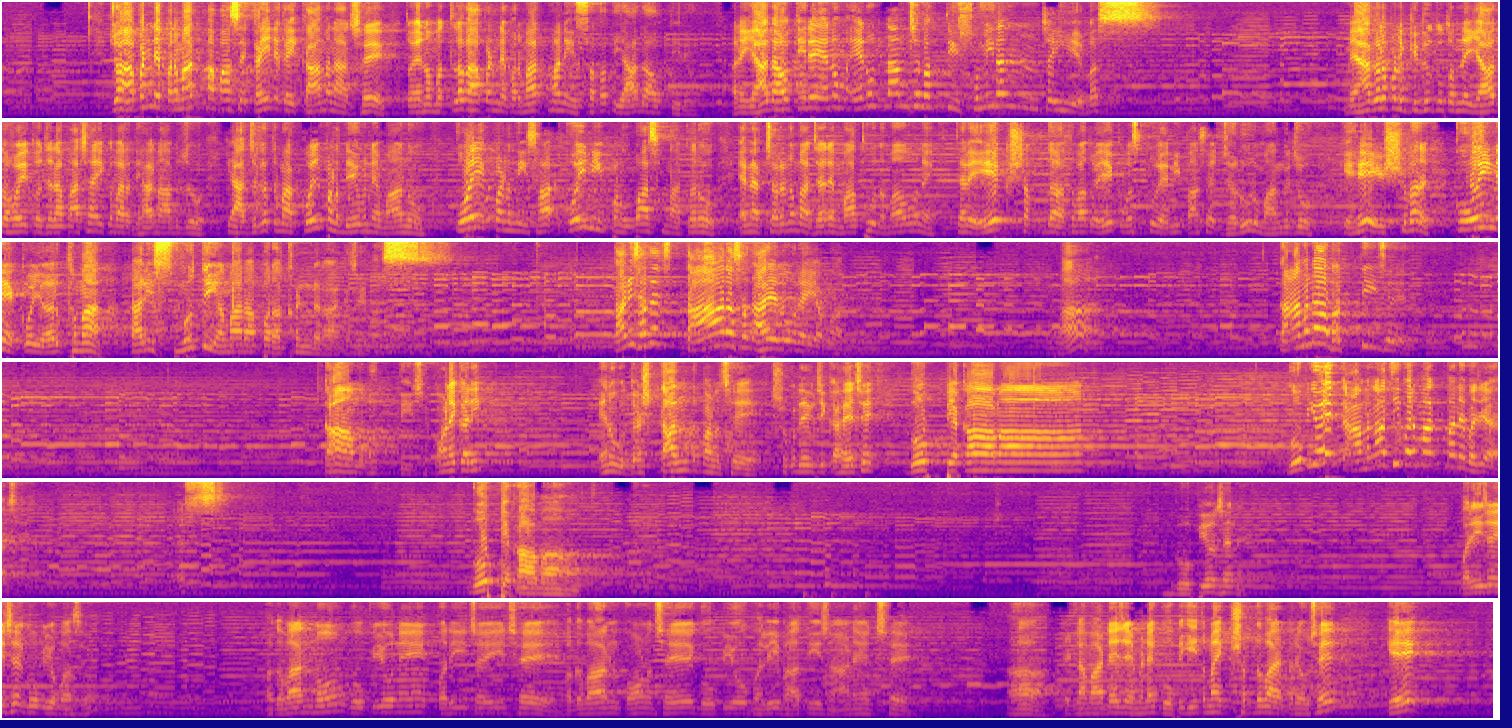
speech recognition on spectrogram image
જો આપણને પરમાત્મા પાસે કંઈ ને કંઈ કામના છે, તો એનો મતલબ આપણને પરમાત્માની સતત યાદ આવતી રહે. અને યાદ આવતી રહે એનો, એનું જ નામ છે ભક્તિ, સુમિરન ચાહીએ, બસ. મેં આગળ પણ કીધું તું તમને યાદ હોય તો જરા પાછા એકવાર ધ્યાન આપજો કે આ જગતમાં કોઈ પણ દેવને માનો કોઈ પણની કોઈની પણ ઉપાસના કરો, એના ચરણમાં જ્યારે માથું નમાવો ને, ત્યારે એક શબ્દ અથવા તો એક વસ્તુ એની પાસે જરૂર માંગજો કે, હે ઈશ્વર, કોઈને કોઈ અર્થમાં તારી સ્મૃતિ અમારા પર અખંડ રાખજે બસ. તારી સાથે તાર સદાયેલો રહે અમારો. હા. કામના ભક્તિ છે. કામ ભક્તિ. છે. કોણે કરી? એનું દ્રષ્ટાંત પણ છે. સુખદેવજી કહે છે, ગોપ્ય ગોપીઓ ગોપીઓએ કામનાથી પરમાત્માને ભજ્યા છે. ગોપ્ય કામાત. ગોપીઓ છે ને, પરિચય છે ગોપીઓ પાસે. ભગવાનનો ગોપીઓને પરિચય છે. ભગવાન કોણ છે, ગોપીઓ ભલી ભાતી જાણે છે. હા, એટલા માટે જ એમણે ગોપી ગીતમાં એક શબ્દ વાપર્યો છે કે,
